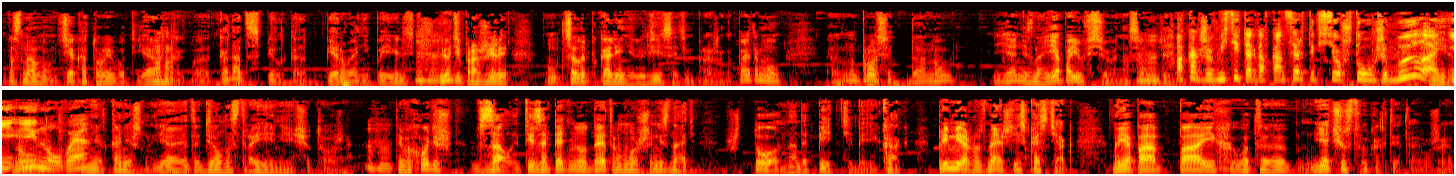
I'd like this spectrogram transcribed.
В основном те, которые вот я как бы когда-то спел, когда первые они появились. Люди прожили, ну, целое поколение людей с этим прожило. Поэтому, э, ну, просят, да, ну, я не знаю, я пою все, на самом деле. А как же вместить тогда в концерты все, что уже было, Нет, и, ну, и новое? Нет, конечно, я, это дело настроения еще тоже. Ты выходишь в зал, и ты за пять минут до этого можешь и не знать, что надо петь тебе и как. Примерно, знаешь, есть костяк. Но я по, по их вот э, я чувствую как-то это уже.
